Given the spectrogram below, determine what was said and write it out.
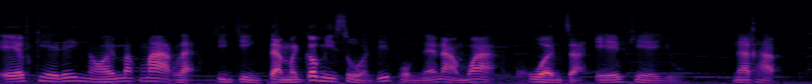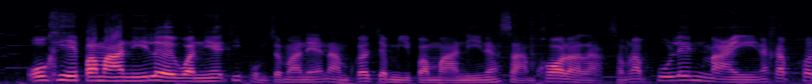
AFK ได้น้อยมาก ๆ แล้วจริง ๆ แต่มันก็มีส่วนที่ผมแนะนำว่าควรจะ AFK อยู่นะครับ โอเคประมาณนี้เลยวันนี้ที่ผมจะมาแนะนำก็จะมีประมาณนี้นะสามข้อหลักๆสำหรับผู้เล่นใหม่นะครับข้อ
